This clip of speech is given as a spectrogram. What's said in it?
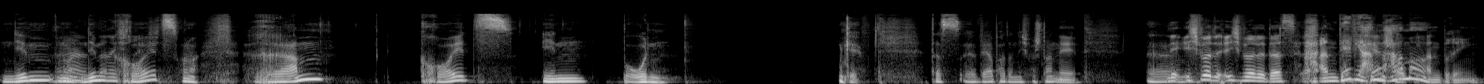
Nimm, Ah, mal, nimm Kreuz, warte mal. Ramm Kreuz in Boden. Okay. Das äh, Verb hat er nicht verstanden. nee. Ähm, nee, ich würde, ich würde das Ha- an die wer, wir haben Hammer. anbringen.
